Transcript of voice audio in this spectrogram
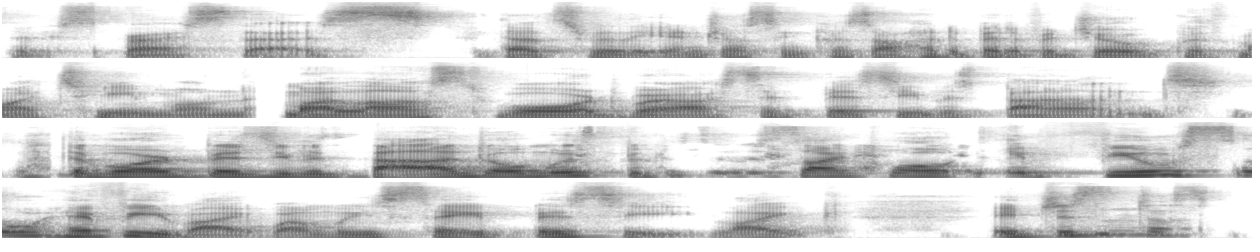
to express this. That's really interesting because I had a bit of a joke with my team on my last ward where I said busy was banned. The word busy was banned almost because it was like, well, it feels so heavy, right? When we say busy, like it just mm-hmm. doesn't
